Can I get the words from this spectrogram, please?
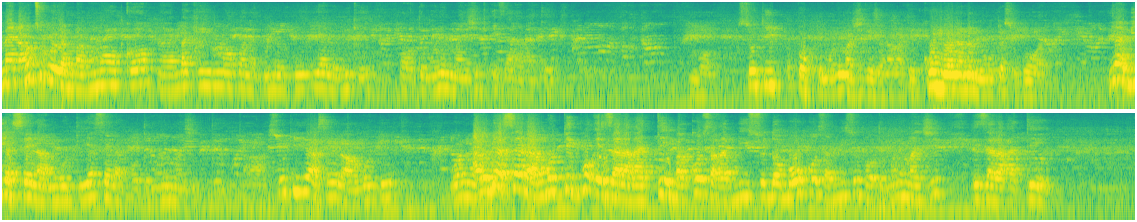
Mais nauti koyamba moko nayambaki moko na bino mpe ye alobi ke portemone magique ezalaka te bon soki portemone magique ezalaka te kombo wana nani euta sikoyo wana ye abi asala yango te ye asala portemone magique te ah, soki ye asala yango te alobi asala yango te mpo ezalaka te bakosaka biso donc bokokosa biso portemone magique ezalaka te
